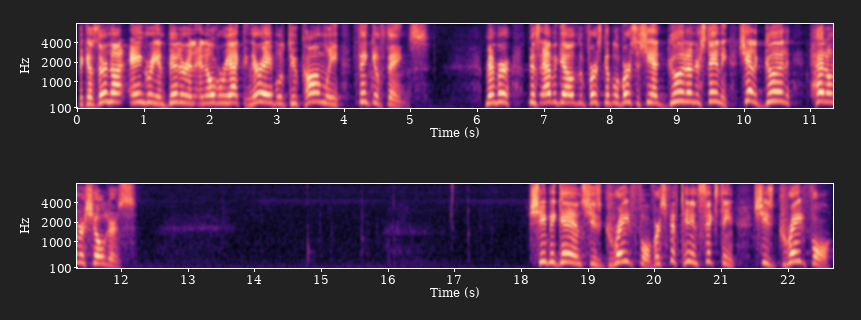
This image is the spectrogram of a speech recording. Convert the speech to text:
Because they're not angry and bitter and, and overreacting. They're able to calmly think of things. Remember, this Abigail, the first couple of verses, she had good understanding. She had a good head on her shoulders. She begins, she's grateful. Verse 15 and 16, she's grateful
